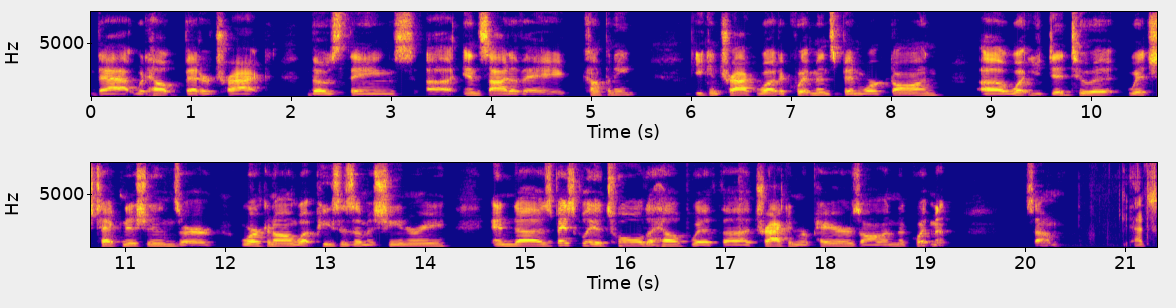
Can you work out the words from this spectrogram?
that would help better track those things uh, inside of a company. You can track what equipment's been worked on, uh, what you did to it, which technicians are working on what pieces of machinery. And uh, it's basically a tool to help with uh, tracking repairs on equipment. So that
